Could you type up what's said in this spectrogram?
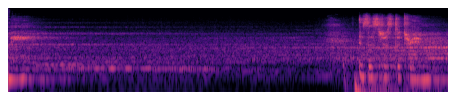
me. Is this just a dream?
